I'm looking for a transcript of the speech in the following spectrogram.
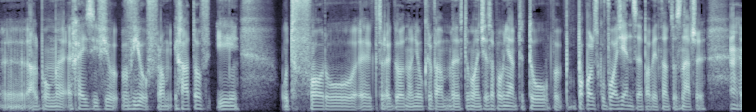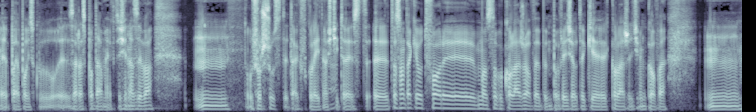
y, album A Hazy View, View from Ihatow i utworu, y, którego, no nie ukrywam, w tym momencie zapomniałem tytułu, po, po polsku w łazience, pamiętam to znaczy, y, po japońsku y, zaraz podamy, jak to się nazywa. Mm, utwór szósty, tak, w kolejności to jest. y, To są takie utwory mocno kolażowe, bym powiedział, takie kolaże dźwiękowe. Mm,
